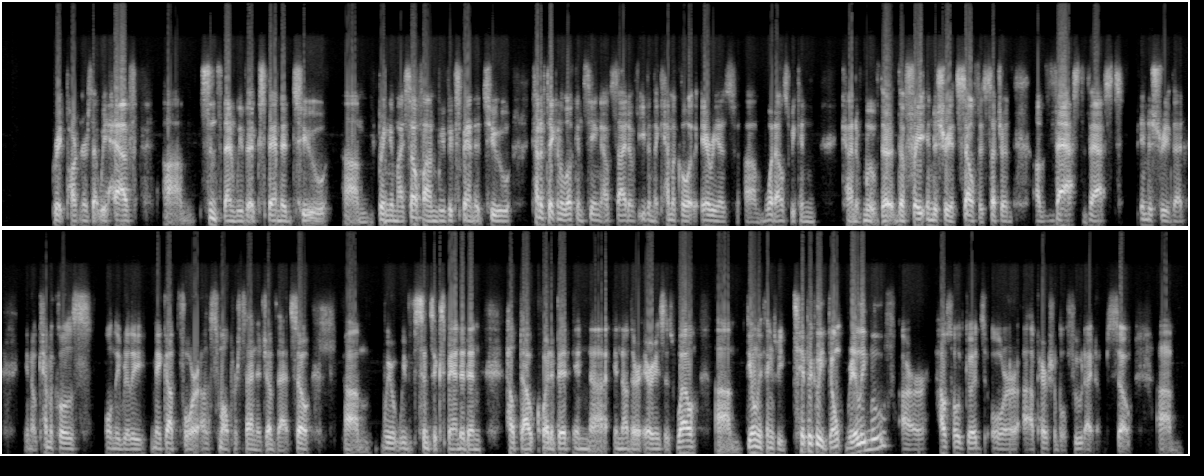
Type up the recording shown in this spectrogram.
great partners that we have. Um, since then, we've expanded to um, bringing myself on. We've expanded to kind of taking a look and seeing outside of even the chemical areas um, what else we can kind of move. The the freight industry itself is such a, a vast, vast industry that you know chemicals only really make up for a small percentage of that. So um, we have since expanded and helped out quite a bit in uh, in other areas as well. Um, the only things we typically don't really move are household goods or uh, perishable food items. So um,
